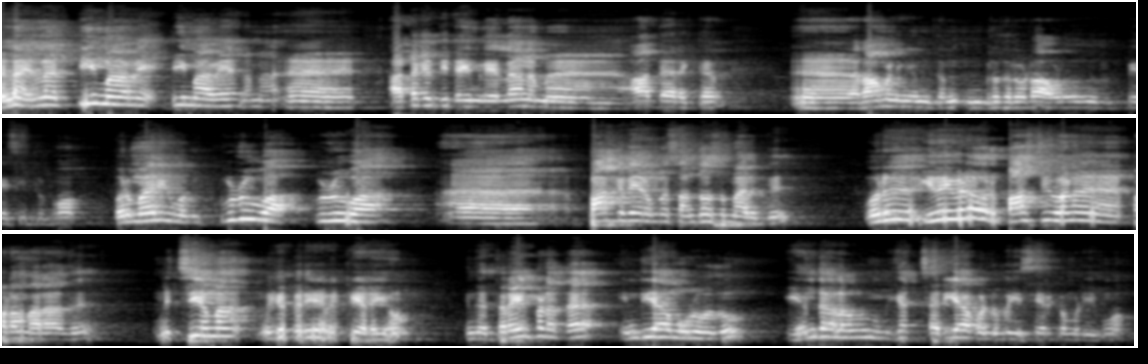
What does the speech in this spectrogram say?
எல்லாம் எல்லாம் டீமாவே டீமாவே நம்ம அட்டகத்தி டைம்ல எல்லாம் நம்ம ஆர்ட் டைரக்டர் ராமலிங்கம் பிரதரோட அவ்வளவு பேசிட்டு இருப்போம் ஒரு மாதிரி ஒரு குழுவா குழுவா பார்க்கவே ரொம்ப சந்தோஷமா இருக்கு. ஒரு இதை விட ஒரு பாசிட்டிவான படம் வராது. நிச்சயமா மிகப்பெரிய வெற்றி அடையும். இந்த திரைப்படத்தை இந்தியா முழுவதும் எந்த அளவு மிகச் சரியாக கொண்டு போய் சேர்க்க முடியுமோ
